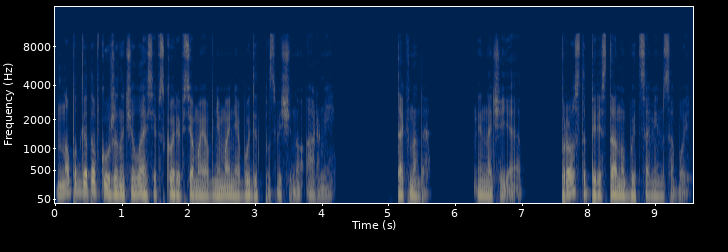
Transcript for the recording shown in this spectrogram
Но подготовка уже началась, и вскоре все мое внимание будет посвящено армии. Так надо. Иначе я просто перестану быть самим собой.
